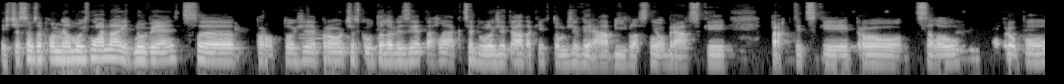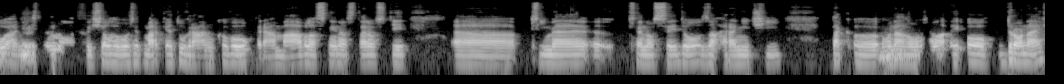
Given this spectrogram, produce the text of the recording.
Ještě jsem zapomněl možná na jednu věc, eh, protože pro českou televizi je tahle akce důležitá taky v tom, že vyrábí vlastně obrázky prakticky pro celou Evropu. A když jsem slyšel hovořit Markétu Vránkovou, která má vlastně na starosti uh, přímé eh, přenosy do zahraničí, tak ona hovořila i o dronech,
